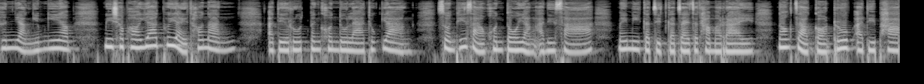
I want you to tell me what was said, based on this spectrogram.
ขึ้นอย่างเงียบๆ มีเฉพาะญาติผู้ใหญ่เท่านั้นอดิรุธเป็นคนดูแลทุกอย่าง ส่วนพี่สาวคนโตอย่างอนิสา ไม่มีกระจิตกระใจจะทำอะไร นอกจากกอดรูปอติภา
